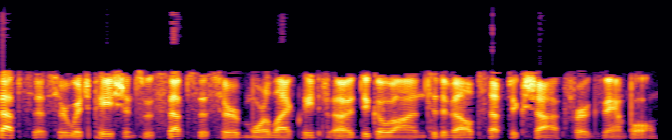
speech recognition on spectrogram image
sepsis or which patients with sepsis are more likely to, uh, to go on to develop septic shock, for example.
